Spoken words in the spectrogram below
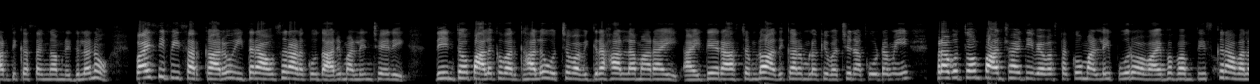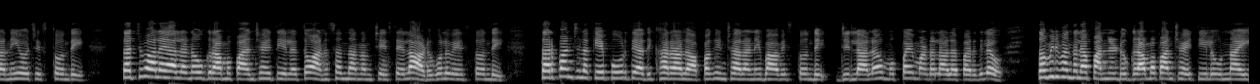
ఆర్థిక సంఘం నిధులను వైసీపీ సర్కారు ఇతర అవసరాలకు దారి మళ్ళించేది. దీంతో పాలక వర్గాలు ఉత్సవ విగ్రహాల్లా మారాయి. అయితే రాష్ట్రంలో అధికారంలోకి వచ్చిన కూటమి ప్రభుత్వం పంచాయతీ వ్యవస్థకు మళ్ళీ పూర్వ వైభవం తీసుకురావాలని యోచిస్తోంది. సచివాలయాలను గ్రామ పంచాయతీలతో అనుసంధానం చేసేలా అడుగులు వేస్తోంది. సర్పంచులకే పూర్తి అధికారాలు అప్పగించాలని భావిస్తోంది. జిల్లాలో ముప్పై మండలాల పరిధిలో తొమ్మిది వందల పన్నెండు గ్రామ పంచాయతీలు ఉన్నాయి.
